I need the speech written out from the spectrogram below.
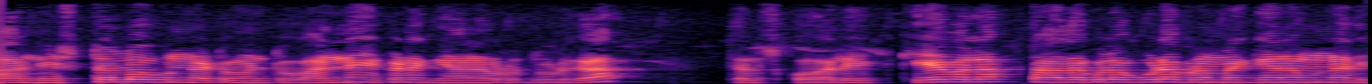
ఆ నిష్టలో ఉన్నటువంటి వాణ్ణి ఇక్కడ జ్ఞానవృద్ధుడుగా తెలుసుకోవాలి. కేవల సాధకులకు కూడా బ్రహ్మజ్ఞానం ఉన్నది.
